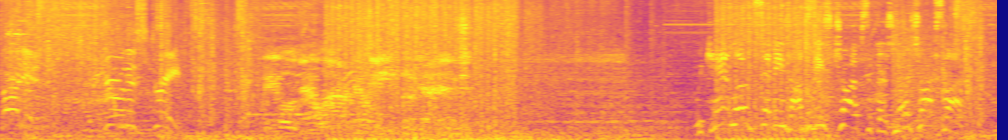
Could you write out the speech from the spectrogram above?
Guardian, secure this street. We can't load civvies onto these trucks if there's no trucks left.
